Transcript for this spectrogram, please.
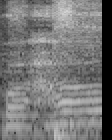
我好。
